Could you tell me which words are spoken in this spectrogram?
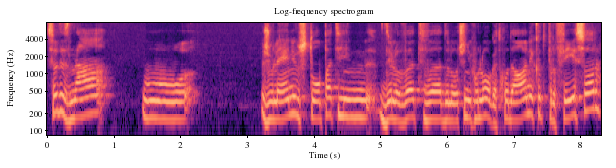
seveda zna v življenju vstopati in delovati v določenih vlogah. Tako da on je kot profesor,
